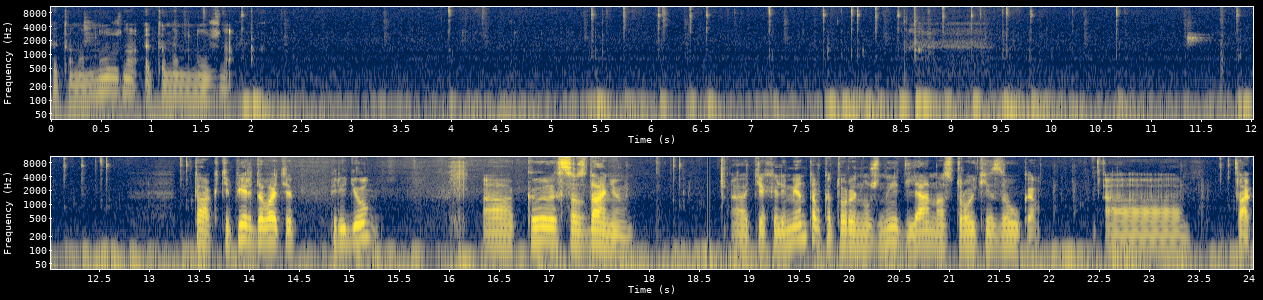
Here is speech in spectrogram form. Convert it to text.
Это нам нужно, это нам нужно. Так, теперь давайте перейдем а, к созданию а, тех элементов, которые нужны для настройки звука. А, так,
